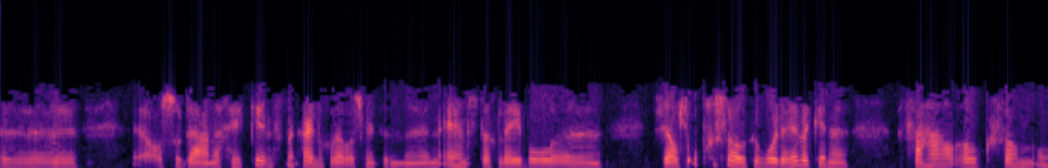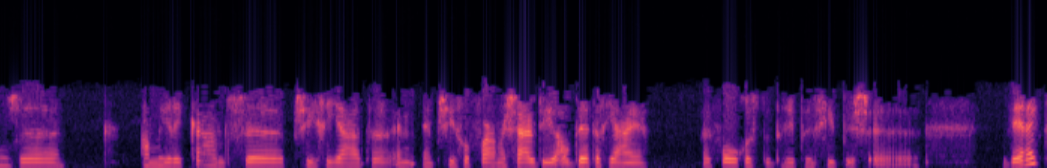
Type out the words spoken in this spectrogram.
uh, als zodanig herkent, dan kan je nog wel eens met een, een ernstig label zelfs opgesloten worden. Hè? We kennen het verhaal ook van onze Amerikaanse psychiater en, en psychofarmaceut die al 30 jaar uh, volgens de drie principes uh, werkt,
